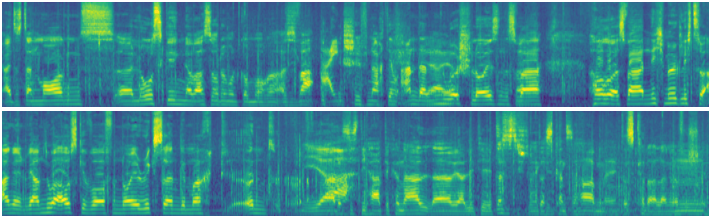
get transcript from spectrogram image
als es dann morgens äh, losging, da war Sodom und Gomorra. Also es war ein Schiff nach dem anderen, Ja, nur ja. Schleusen. Es war Horror, es war nicht möglich zu angeln. Wir haben nur ausgeworfen, neue Rigs dran gemacht und Ja, Ah. das ist die harte Kanalrealität. das ist die Strecke. das kannst du haben, ey. das Kanalangler Mhm. für Strecke.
